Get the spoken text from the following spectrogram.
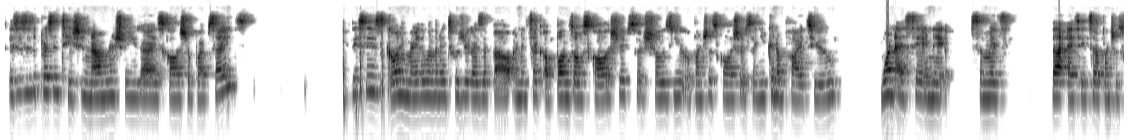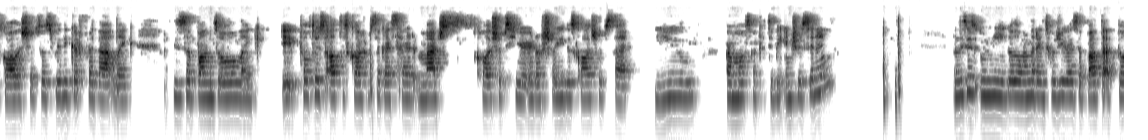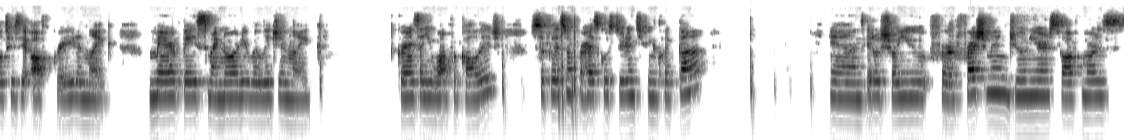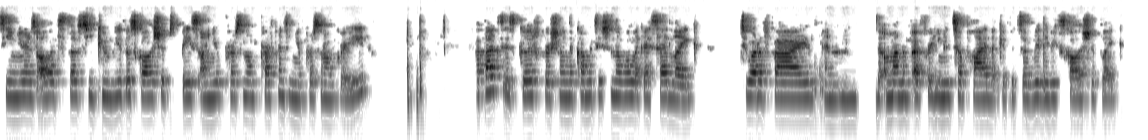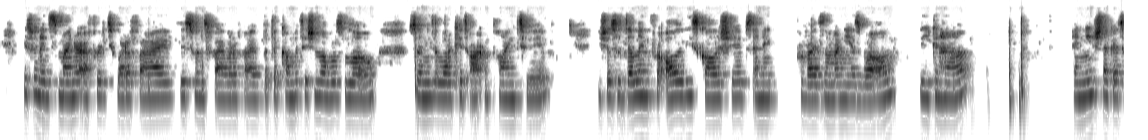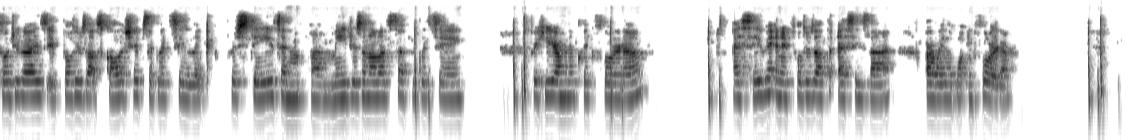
this is the presentation. Now I'm going to show you guys scholarship websites. This is Going Merry, the one that I told you guys about, and it's like a bundle of scholarships. So it shows you a bunch of scholarships that you can apply to. One essay, and it submits that essay to a bunch of scholarships. So it's really good for that. Like, this is a bundle. Like, it filters out the scholarships, like I said, match scholarships here. It'll show you the scholarships that you are most likely to be interested in. And this is Unigo, the one that I told you guys about that filters it off grade and like merit based minority religion like grants that you want for college. So for this one for high school students, you can click that and it'll show you for freshmen, juniors, sophomores, seniors, all that stuff. So you can view the scholarships based on your personal preference and your personal grade. Cappex is good for showing the competition level, like I said, like two out of five, and the amount of effort you need to apply. Like if it's a really big scholarship, like this one it's minor effort, two out of five. This one's five out of five, but the competition level is low, so that means a lot of kids aren't applying to it. It shows a deadline for all of these scholarships, and it provides the money as well that you can have. And niche, like I told you guys, it filters out scholarships. Like let's say like for states and um, majors and all that stuff. Like let's say for here, I'm gonna click Florida. I save it, and it filters out the essays that are available in Florida.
